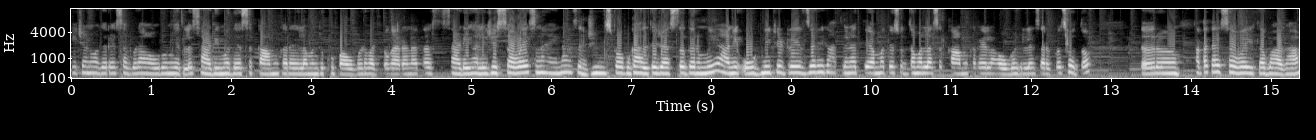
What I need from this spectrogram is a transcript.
किचन वगैरे सगळं आवरून घेतलं. साडीमध्ये असं काम करायला म्हणजे खूप अवघड वाटतो. कारण आता साडी घालायची सवयच नाही ना. असं जीन्स टॉप घालते जास्त तर मी. आणि ओढणीचे ड्रेस जरी घातले ना त्यामध्ये सुद्धा मला असं काम करायला अवघडल्यासारखंच होतं. तर आता काय सवयीचा भाग हा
